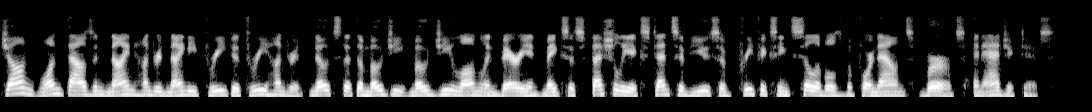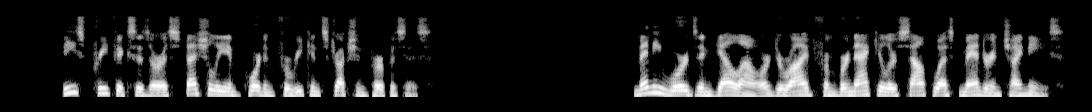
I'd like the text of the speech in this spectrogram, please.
Zhang 1993-300 notes that the Moji, Moji Longlan variant makes especially extensive use of prefixing syllables before nouns, verbs, and adjectives. These prefixes are especially important for reconstruction purposes. Many words in Gelao are derived from vernacular Southwest Mandarin Chinese.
